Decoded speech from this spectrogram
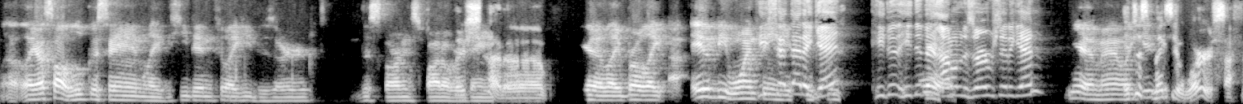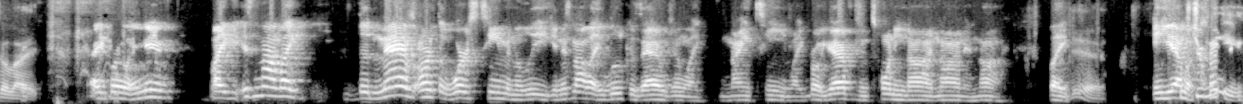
uh, like I saw Luka saying like he didn't feel like he deserved the starting spot over Like, Dame. shut up. Yeah, like bro, like uh, it would be one thing. He said that he- again. He did. He did that. I don't deserve shit again. Yeah, man. Like, It just makes it worse. I feel like. like bro, and then like it's not like the Mavs aren't the worst team in the league, and it's not like Luka's averaging like 19. Like, bro, you're averaging 29, 9, and 9. Like, Yeah. and you have What a you mean?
